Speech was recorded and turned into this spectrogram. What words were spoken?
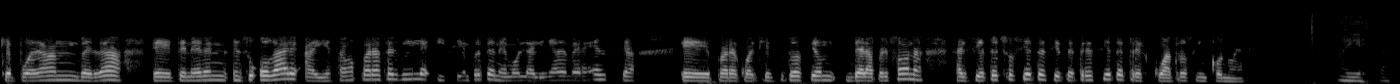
que puedan, ¿verdad?, eh, tener en, en sus hogares. Ahí estamos para servirles y siempre tenemos la línea de emergencia eh, para cualquier situación de la persona al 787-737-3459. Ahí está.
